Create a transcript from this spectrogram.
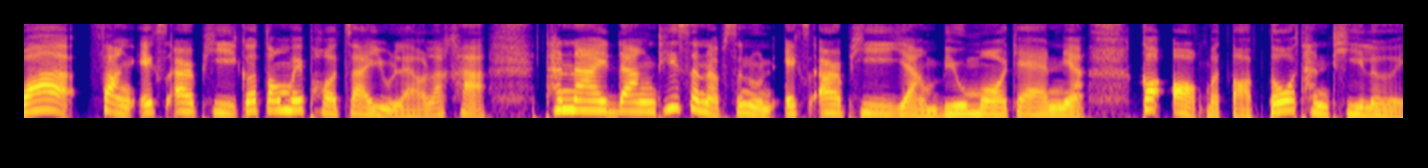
ว่าฝั่ง XRP ก็ต้องไม่พอใจอยู่แล้วละค่ะ ทนายดังที่สนับสนุน XRP อย่างบิลมอร์แกนเนี่ย ก็ออกมาตอบโต้ทันทีเลย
